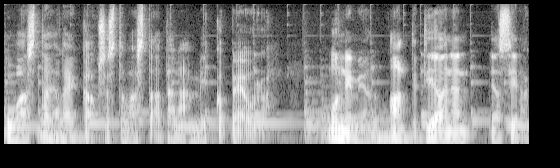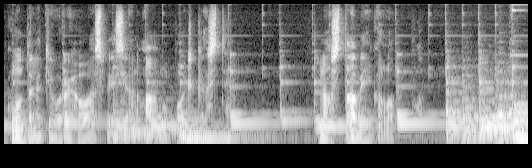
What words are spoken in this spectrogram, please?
kuvasta ja leikkauksesta vastaa tänään Mikko Peura. Mun nimi on Antti Tiainen ja sinä kuuntelit juuri HS Vision aamupodcastia. Nastaa viikonloppu. Thank you.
